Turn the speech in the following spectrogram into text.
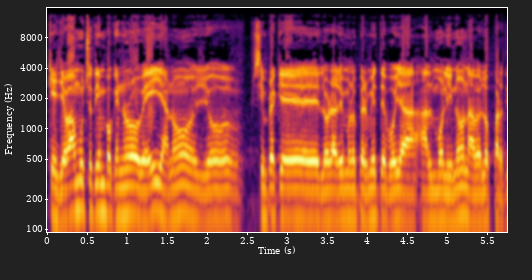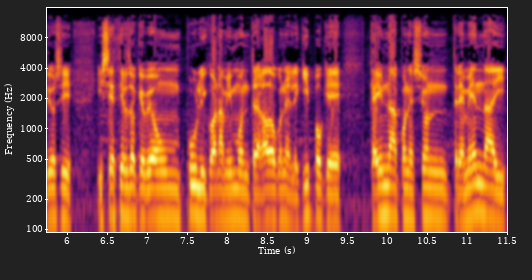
que llevaba mucho tiempo que no lo veía, ¿no? Yo siempre que el horario me lo permite voy a- al Molinón a ver los partidos y, y sí es cierto que veo un público ahora mismo entregado con el equipo, que, que hay una conexión tremenda y,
